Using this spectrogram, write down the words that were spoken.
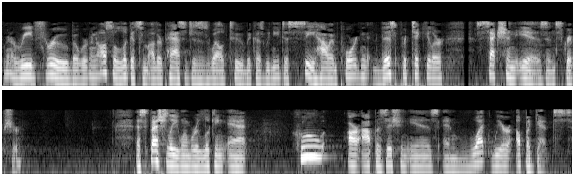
We're going to read through, but we're going to also look at some other passages as well too, because we need to see how important this particular section is in Scripture, especially when we're looking at who our opposition is and what we are up against.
